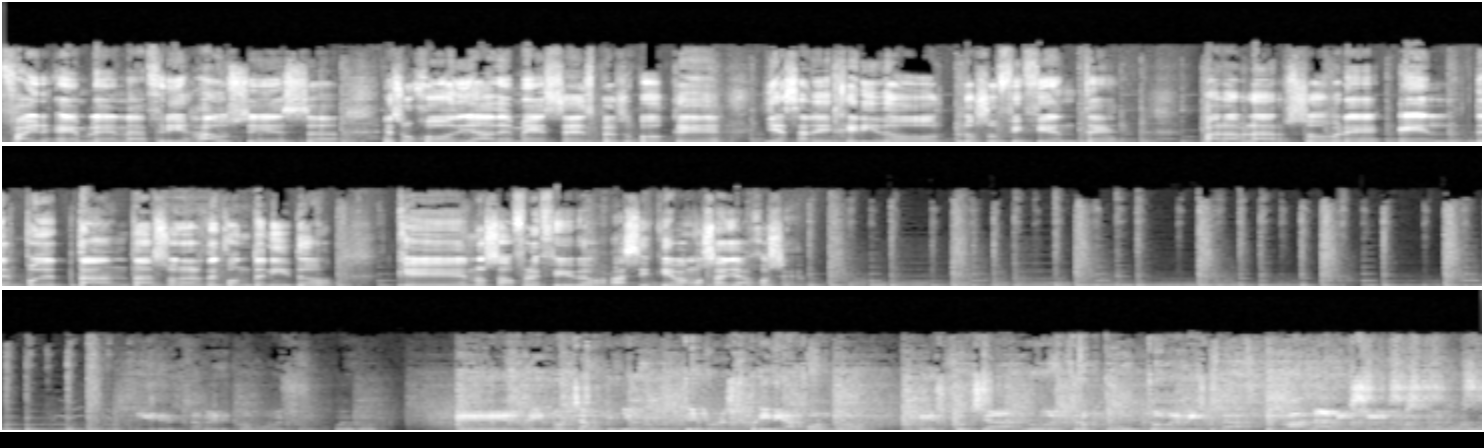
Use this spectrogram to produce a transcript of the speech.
Fire Emblem Three Houses. Es un juego ya de meses, pero supongo que ya se ha digerido lo suficiente para hablar sobre él después de tantas horas de contenido que nos ha ofrecido. Así que vamos allá, José. El Reino Champiñón te lo exprime a fondo. Escucha nuestro punto de vista. Análisis.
